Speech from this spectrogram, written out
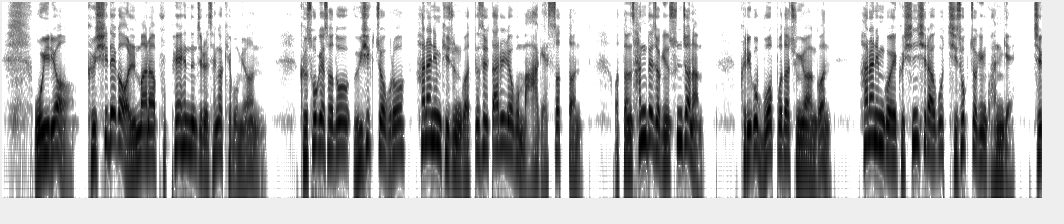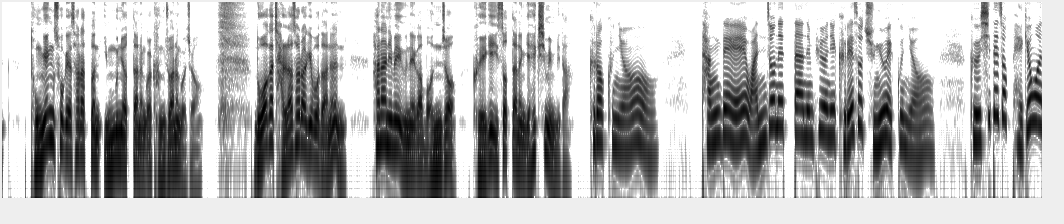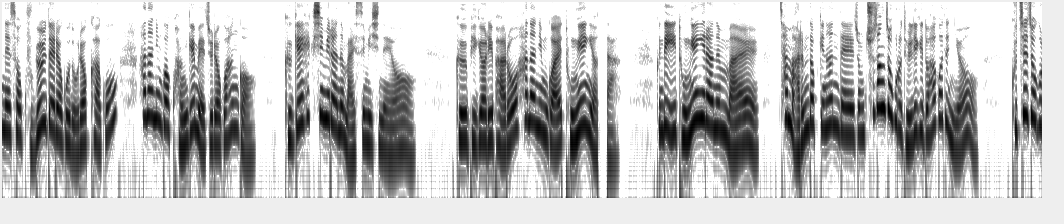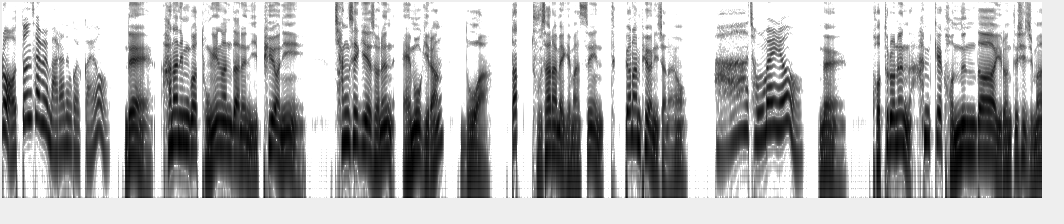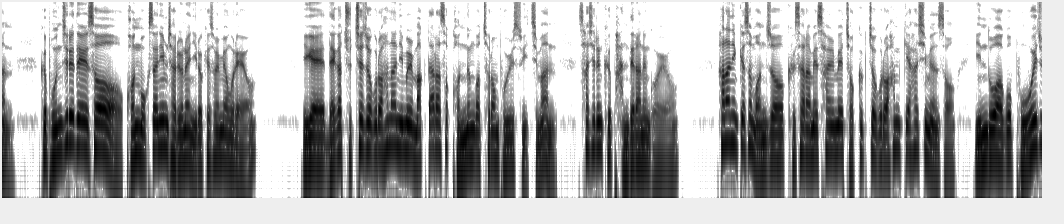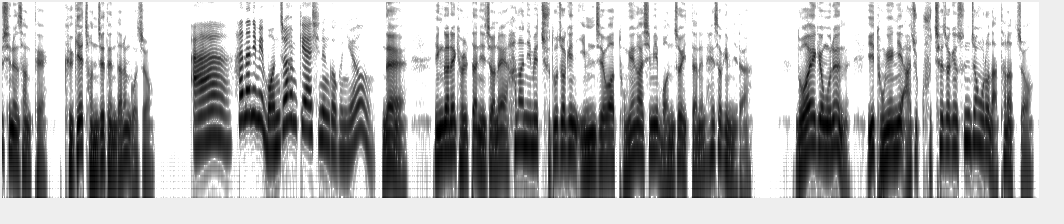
오히려 그 시대가 얼마나 부패했는지를 생각해보면 그 속에서도 의식적으로 하나님 기준과 뜻을 따르려고 막 애썼던 어떤 상대적인 순전함 그리고 무엇보다 중요한 건 하나님과의 그 신실하고 지속적인 관계, 즉 동행 속에 살았던 인문이었다는 걸 강조하는 거죠. 노아가 잘나서라기보다는 하나님의 은혜가 먼저 그에게 있었다는 게 핵심입니다. 그렇군요. 당대에 완전했다는 표현이 그래서 중요했군요. 그 시대적 배경 안에서 구별되려고 노력하고 하나님과 관계 맺으려고 한 거. 그게 핵심이라는 말씀이시네요. 그 비결이 바로 하나님과의 동행이었다. 근데 이 동행이라는 말 참 아름답긴 한데 좀 추상적으로 들리기도 하거든요. 구체적으로 어떤 삶을 말하는 걸까요? 네, 하나님과 동행한다는 이 표현이 창세기에서는 에목이랑 노아 딱 두 사람에게만 쓰인 특별한 표현이잖아요. 아, 정말요? 네, 겉으로는 함께 걷는다 이런 뜻이지만 그 본질에 대해서 권 목사님 자료는 이렇게 설명을 해요. 이게 내가 주체적으로 하나님을 막 따라서 걷는 것처럼 보일 수 있지만 사실은 그 반대라는 거예요. 하나님께서 먼저 그 사람의 삶에 적극적으로 함께 하시면서 인도하고 보호해 주시는 상태, 그게 전제된다는 거죠. 아, 하나님이 먼저 함께 하시는 거군요. 네, 인간의 결단 이전에 하나님의 주도적인 임재와 동행하심이 먼저 있다는 해석입니다. 노아의 경우는 이 동행이 아주 구체적인 순정으로 나타났죠.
